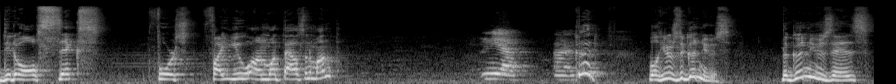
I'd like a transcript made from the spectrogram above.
did all six force fight you on 1,000 a month? Yeah. Uh, Good. Well, here's the good news. The good news is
